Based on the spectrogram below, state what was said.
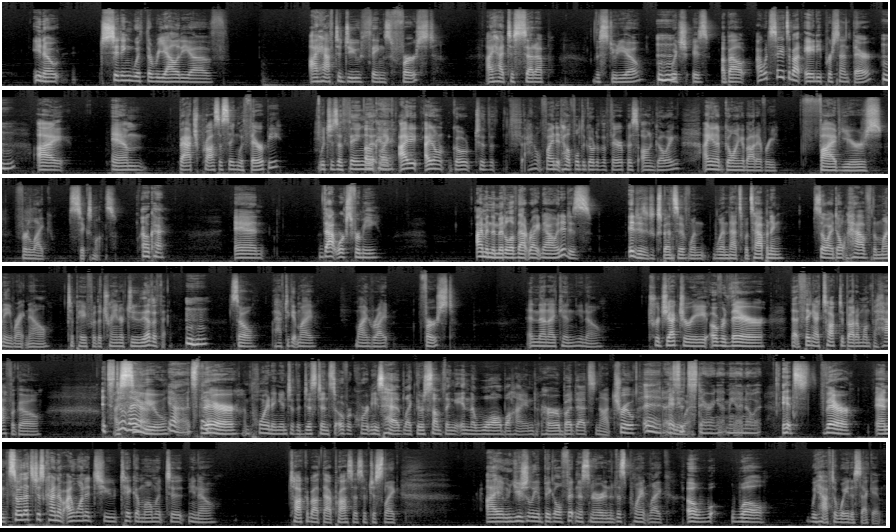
you know, sitting with the reality of I have to do things first. I had to set up the studio, which is about I would say it's about 80% there. I am batch processing with therapy, which is a thing that Okay. like I I don't go to the I don't find it helpful to go to the therapist ongoing. I end up going about every 5 years for like 6 months. Okay. And that works for me. I'm in the middle of that right now and it is it is expensive when when that's what's happening. So I don't have the money right now to pay for the trainer to do the other thing. Mm-hmm. So I have to get my mind right first. And then I can, you know, trajectory over there, that thing I talked about a month and a half ago. It's still I still see there. you. Yeah, It's it's, there. there. I'm pointing into the distance over Courtney's head like there's something in the wall behind her, but that's not true. It is. Anyway. It's staring at me. I know it. It's there. And so that's just kind of, I wanted to take a moment to, you know, talk about that process of just like, I am usually a big old fitness nerd. And at this point, like, oh, well, we have to wait a second.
